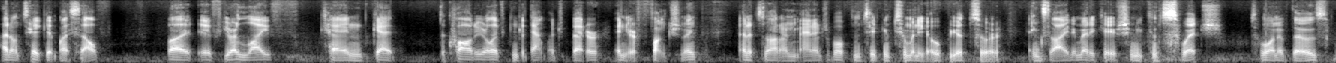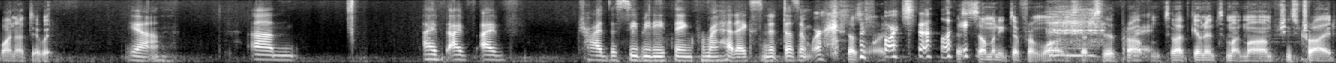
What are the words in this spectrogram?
I don't take it myself. But if your life can get the quality of your life can get that much better and you're functioning and it's not unmanageable from taking too many opiates or anxiety medication, you can switch to one of those, why not do it? Yeah. Um, I've, I've, I've tried the CBD thing for my headaches and it doesn't work. It doesn't work. Unfortunately. There's so many different ones. That's the problem. Right. So I've given it to my mom. She's tried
